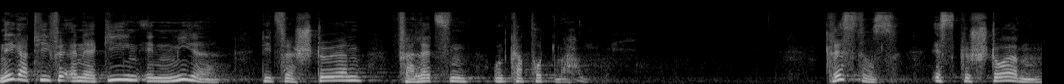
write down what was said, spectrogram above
Negative Energien in mir, die zerstören, verletzen und kaputt machen. Christus ist gestorben,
